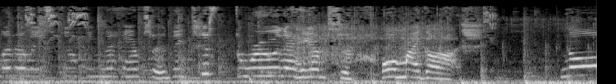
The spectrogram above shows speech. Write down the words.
literally scooping the hamster. They just threw the hamster. Oh my gosh. No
